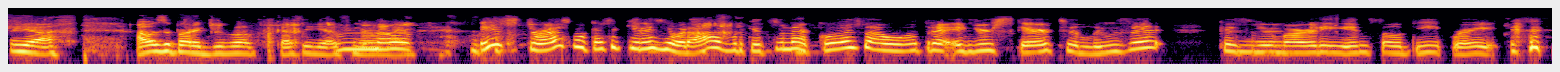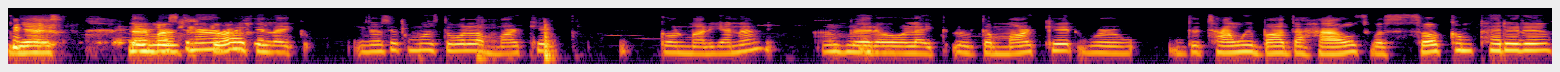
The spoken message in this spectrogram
Yeah, I was about to give up casi ya. No, es stressful, casi quieres llorar porque es una cosa u otra and you're scared to lose it because yeah. you've already in so deep, right? Yes. No, más que nada porque, like, no sé cómo estuvo la market con Mariana, mm -hmm. pero, like, the market where the time we bought the house was so competitive.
